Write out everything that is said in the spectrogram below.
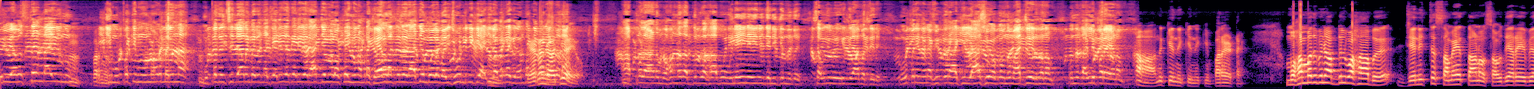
ഒരു വ്യവസ്ഥ ഉണ്ടായിരുന്നു ഈ ഈ മുപ്പത്തിമൂന്നോളം വരുന്ന മുപ്പത് ചില്ലാനം വരുന്ന ചെറിയ ചെറിയ രാജ്യങ്ങളൊക്കെ ഇങ്ങനെ നമ്മുടെ കേരളത്തിലെ രാജ്യം പോലെ ഭരിച്ചുകൊണ്ടിരിക്കുക. ഇത് അവരുടെ ഗ്രന്ഥത്തിൽ അപ്പോഴാണ് മുഹമ്മദ് അബ്ദുൽ വഹാബ് ഉനൈനയിൽ ജനിക്കുന്നത്. സൗദി ഒരു ഗ്രാമത്തിൽ. മൂപ്പനിങ്ങനെ ഫിക്കറാക്കി ആശയമൊക്കെ ഒന്ന് മാറ്റി എഴുതണം ഒന്ന് തള്ളിപ്പറയണം. ആ നിക്കി നിക്കി നിക്കി. പറയട്ടെ. മുഹമ്മദ് ബിൻ അബ്ദുൽ വഹാബ് ജനിച്ച സമയത്താണോ സൗദി അറേബ്യ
